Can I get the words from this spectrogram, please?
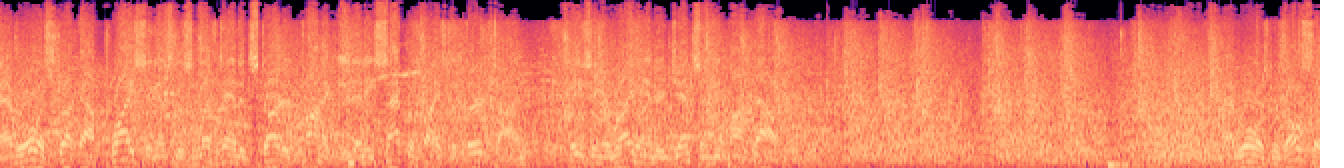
Mavrola struck out twice against this left-handed starter, Kroenke. Then he sacrificed a third time. Facing a right-hander, Jensen, he popped out. Mavrolas was also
